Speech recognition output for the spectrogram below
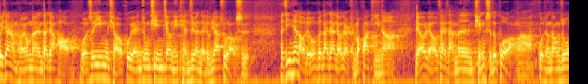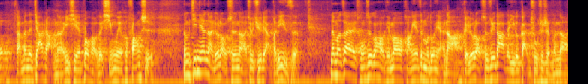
各位家长朋友们，大家好，我是益木桥会员中心教您填志愿的刘家树老师。那今天老刘跟大家聊点什么话题呢？聊一聊在咱们平时的过往啊过程当中，咱们的家长呢一些报考的行为和方式。那么今天呢，刘老师呢就举两个例子。那么在从事高考填报行业这么多年呢，给刘老师最大的一个感触是什么呢？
